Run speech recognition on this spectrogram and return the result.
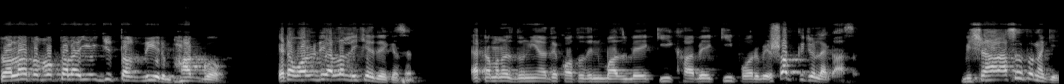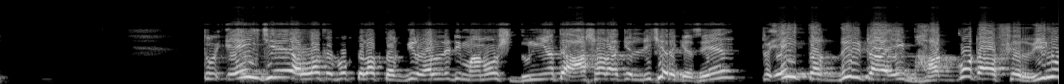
তো আল্লাহ তবকতলা এই যে তকদির, ভাগ্য, এটা অলরেডি আল্লাহ লিখে রেখেছেন। একটা মানুষ দুনিয়াতে কতদিন বাঁচবে, কি খাবে, কি পরবে, সবকিছু লেখা আছে। বিশ্বাস আছে তো নাকি? তো এই যে আল্লাহ তবকতলা তকদির অলরেডি মানুষ দুনিয়াতে আসার আগে লিখে রেখেছেন, তো এই তকদিরটা, এই ভাগ্যটা ফের রিনু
